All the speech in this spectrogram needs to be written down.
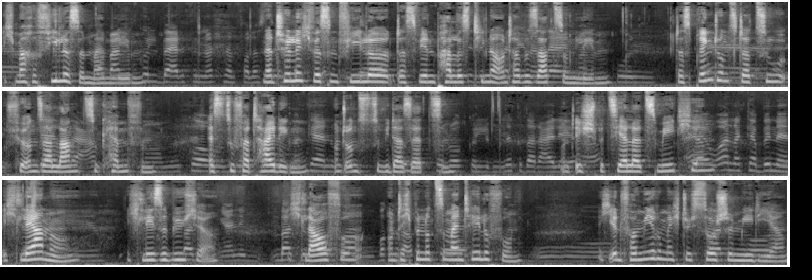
Ich mache vieles in meinem Leben. Natürlich wissen viele, dass wir in Palästina unter Besatzung leben. Das bringt uns dazu, für unser Land zu kämpfen, es zu verteidigen und uns zu widersetzen. Und ich speziell als Mädchen, ich lerne, ich lese Bücher, ich laufe und ich benutze mein Telefon. Ich informiere mich durch Social Media,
